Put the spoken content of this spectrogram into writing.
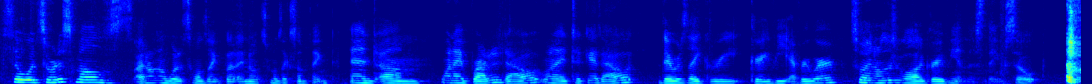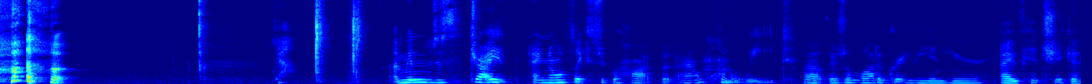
so it sort of smells i don't know what it smells like but i know it smells like something. And um when i brought it out when i took it out there was like gra- gravy everywhere. So i know there's a lot of gravy in this thing so yeah. I'm gonna just try it I know it's like super hot, but I don't want to wait. Wow, there's a lot of gravy in here. I've hit chicken.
